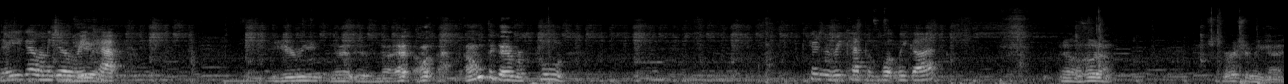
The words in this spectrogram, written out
There you go. Let me do a Yeah. recap. Yuri, that is not. I, don't- I don't think I ever pulled. Here's a recap of what we got. No, hold on. Pressure me, guys.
